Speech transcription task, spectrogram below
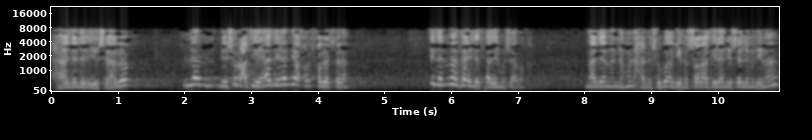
هذا الذي يسابق لن بسرعته هذه لن يخرج قبل السلام. إذا ما فائدة هذه المسابقة؟ ما دام أنه منحبس وباقي في الصلاة إلى أن يسلم الإمام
